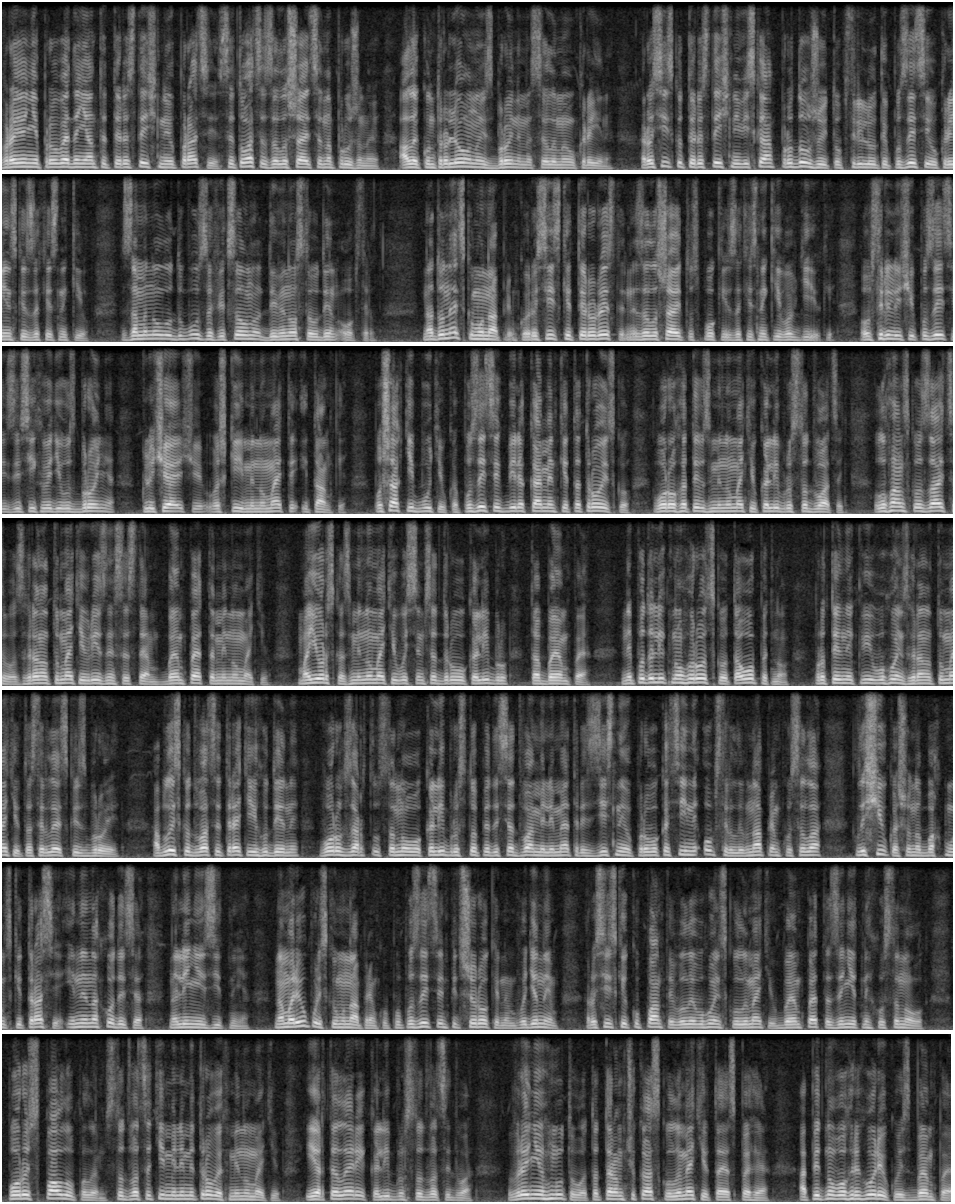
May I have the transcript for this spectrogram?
В районі проведення антитерористичної операції ситуація залишається напруженою, але контрольованою Збройними силами України. Російсько-терористичні війська продовжують обстрілювати позиції українських захисників. За минулу добу зафіксовано 91 обстріл. На Донецькому напрямку російські терористи не залишають у спокій захисників Авдіївки, обстрілюючи позиції зі всіх видів озброєння, включаючи важкі міномети і танки. По шахті Бутівка, позиціях біля Кам'янки та Троїцького ворог гатив з мінометів калібру 120, Луганського Зайцева з гранатометів різних систем, БМП та мінометів, Майорська з мінометів 82-го калібру та БМП. Неподалік Новгородського та Опитного противник вів вогонь з гранатометів та стрілецької зброї. А близько 23-ї години ворог з артустанового калібру 152 мм здійснив провокаційні обстріли в напрямку села Клещівка, що на Бахмутській трасі, і не знаходиться на лінії зіткнення. На Маріупольському напрямку по позиціям під Широкиним, Водяним, російські окупанти вели вогонь з кулеметів, БМП та зенітних установок. Поруч з Павлополем 120-мм мінометів і артилерії калібром 122. В районі Гнутово та Тарамчука з кулеметів та СПГ, а під Новогригорівкою з БМП.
